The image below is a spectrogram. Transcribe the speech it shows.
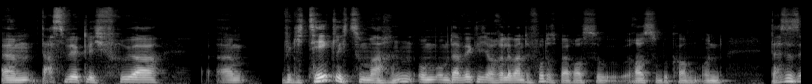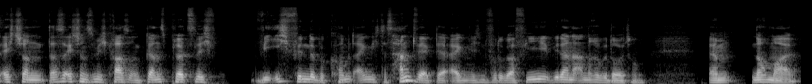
ähm, das wirklich früher ähm, wirklich täglich zu machen, um, um da wirklich auch relevante Fotos bei rauszu, rauszubekommen. Und das ist echt schon, das ist echt schon ziemlich krass. Und ganz plötzlich, wie ich finde, bekommt eigentlich das Handwerk der eigentlichen Fotografie wieder eine andere Bedeutung. Ähm, Nochmal,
